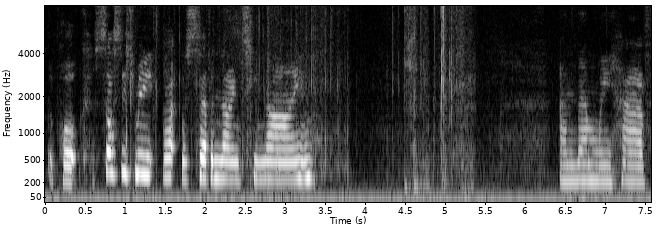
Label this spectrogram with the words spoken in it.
the pork sausage meat that was 7.99 and then we have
